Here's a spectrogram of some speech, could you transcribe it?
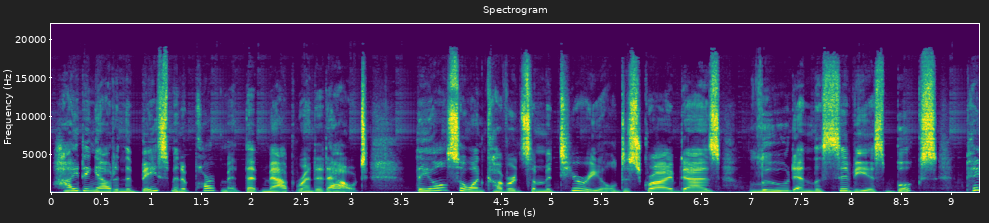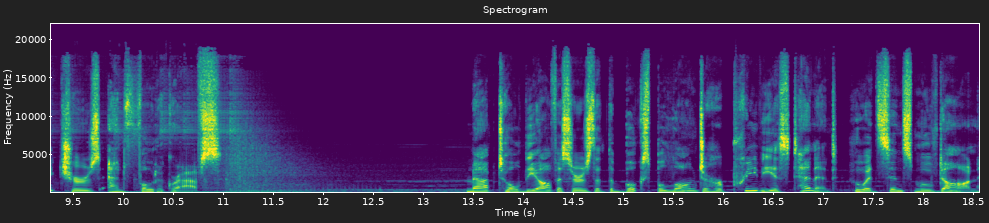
hiding out in the basement apartment that Mapp rented out. They also uncovered some material described as lewd and lascivious books, pictures, and photographs. Mapp told the officers that the books belonged to her previous tenant, who had since moved on.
